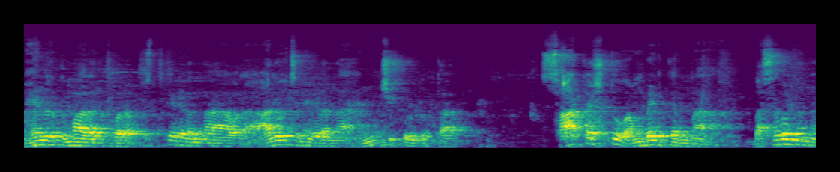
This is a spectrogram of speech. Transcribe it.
ಮಹೇಂದ್ರ ಕುಮಾರ್ ಅಂಥವರ ಪುಸ್ತಕಗಳನ್ನು, ಅವರ ಆಲೋಚನೆಗಳನ್ನು ಹಂಚಿಕೊಳ್ಳುತ್ತಾ ಸಾಕಷ್ಟು ಅಂಬೇಡ್ಕರ್ನ ಬಸವಣ್ಣನ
